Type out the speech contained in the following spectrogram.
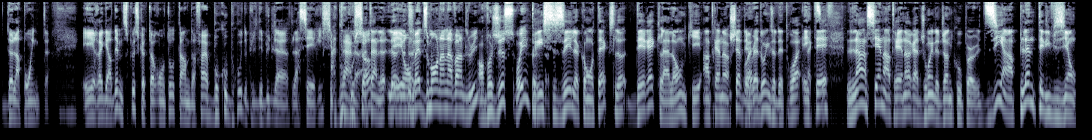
de la pointe. Et regardez un petit peu ce que Toronto tente de faire beaucoup, beaucoup depuis le début de la, série. C'est beaucoup ça. et on met du monde en avant de lui. On va juste préciser le contexte. Là. Derek Lalonde, qui est entraîneur-chef des Red Wings de Détroit, était l'ancien entraîneur adjoint de John Cooper. Dit en pleine télévision,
